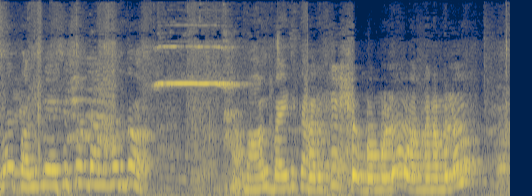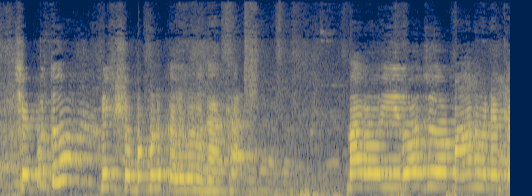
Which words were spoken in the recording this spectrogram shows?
ఏ, తలుపు వేసేస్తుంటే వెళ్ళకూడదు మామూలు బయటికి శుభములు వందనములు చెబుతూ మీకు శుభములు కలుగును గాక మరో ఈ రోజు మానవుని యొక్క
